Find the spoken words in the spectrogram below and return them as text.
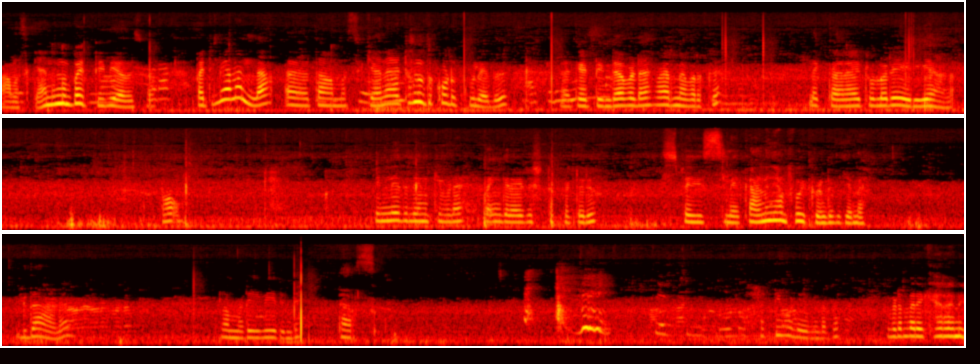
താമസിക്കാനൊന്നും പറ്റില്ല എന്ന് വെച്ചാൽ പറ്റില്ല എന്നല്ല താമസിക്കാനായിട്ടൊന്നും ഇത് കൊടുക്കൂല ഇത്. കെട്ടിന്റെ അവിടെ വരുന്നവർക്ക് നിൽക്കാനായിട്ടുള്ളൊരു ഏരിയ ആണ് അപ്പോൾ പിന്നെ ഇതിലെനിക്കിവിടെ ഭയങ്കരമായിട്ട് ഇഷ്ടപ്പെട്ടൊരു സ്പേസിലേക്കാണ് ഞാൻ പോയിക്കൊണ്ടിരിക്കുന്നത്. ഇതാണ് നമ്മുടെ ഈ വീടിന്റെ ടർഫ് അടിപൊളിയുണ്ടത് ഇവിടം വരെ കയറാനേ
